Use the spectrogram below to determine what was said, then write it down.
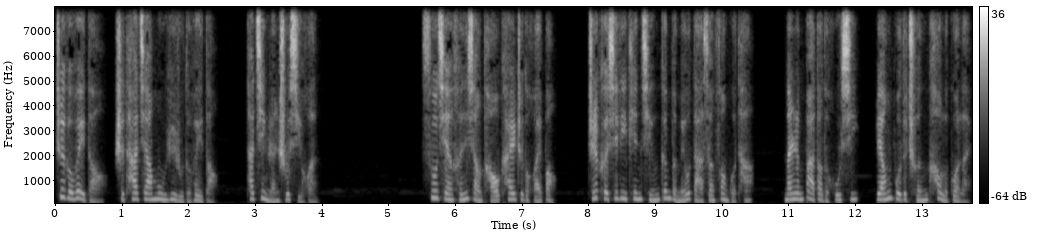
这个味道是他家沐浴乳的味道，他竟然说喜欢。”苏浅很想逃开这个怀抱。只可惜，厉天晴根本没有打算放过他。男人霸道的呼吸，凉薄的唇靠了过来，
